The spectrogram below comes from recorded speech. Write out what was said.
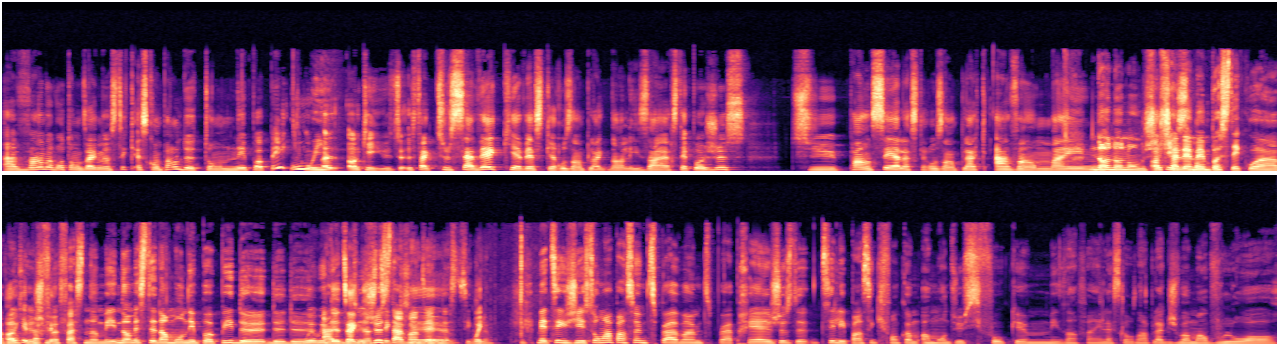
avant d'avoir ton diagnostic, est-ce qu'on parle de ton épopée ou... Oui. euh, OK, tu- fait que tu le savais qu'il y avait sclérose en plaques dans les airs. C'était pas juste tu pensais à la sclérose en plaques avant même. Non, non, non, je, savais même pas c'était quoi avant que je me fasse nommer. Non, mais c'était dans mon épopée de, de, de, oui, oui, de diagnostic, juste avant le euh, diagnostic. Oui. Mais tu sais, j'y ai sûrement pensé un petit peu avant, un petit peu après, juste tu sais, les pensées qui font comme, oh mon Dieu, s'il faut que mes enfants aient la sclérose en plaques, je vais m'en vouloir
